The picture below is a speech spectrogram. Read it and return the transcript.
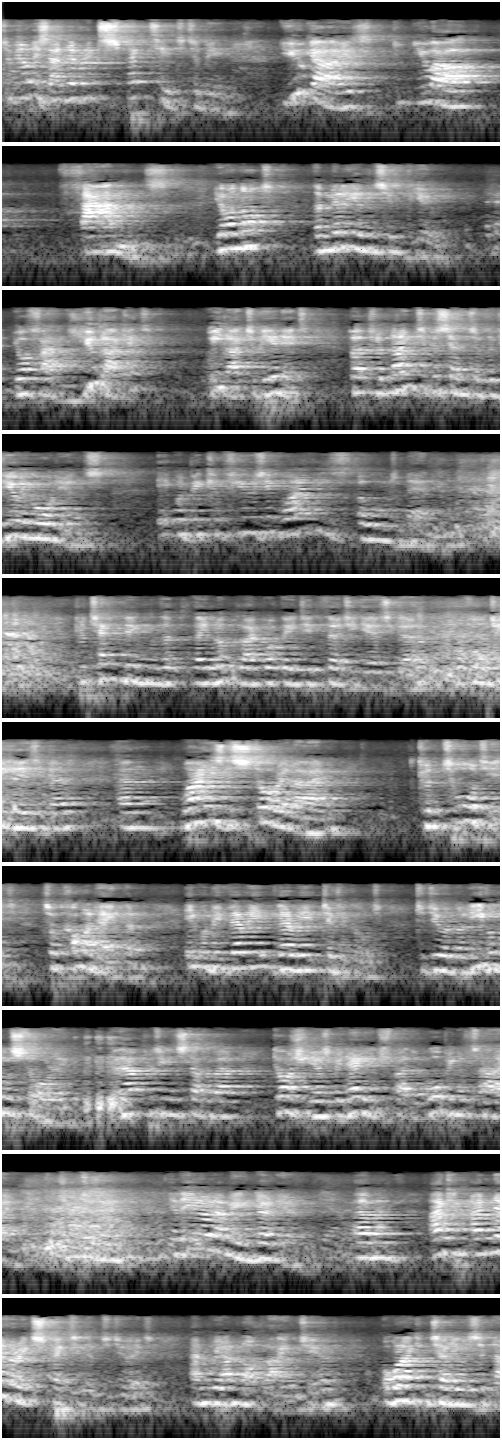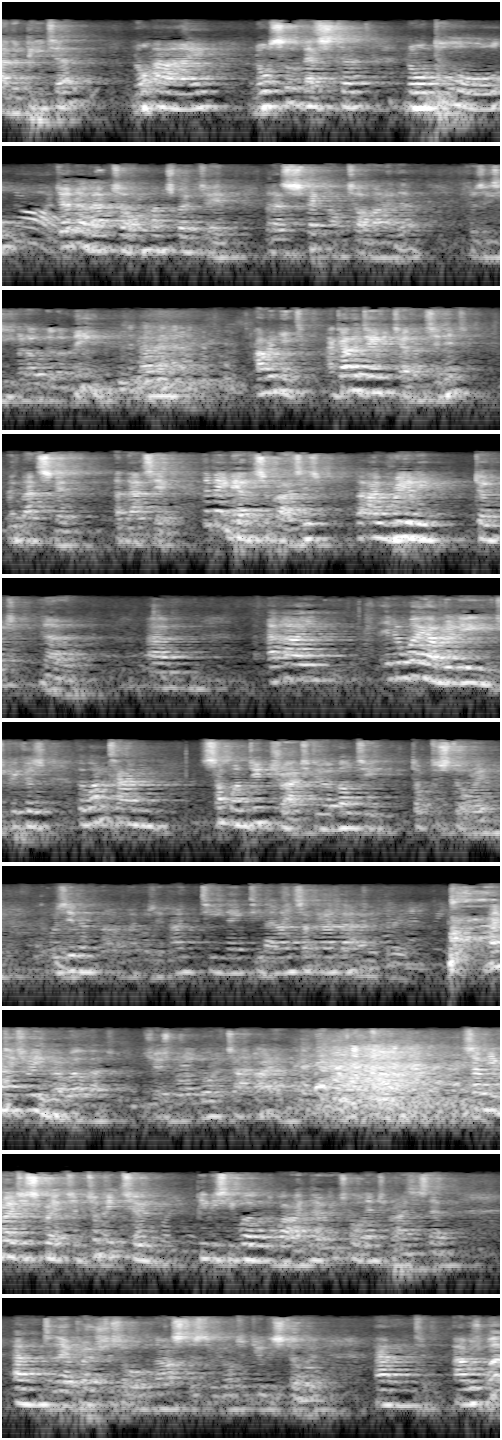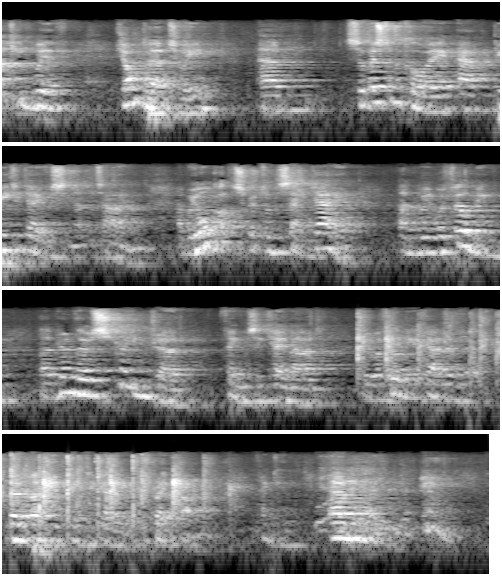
to be honest, I never expected to be. You guys, you are fans. You're not the millions who view. You're fans. You like it. We like to be in it. But for 90% of the viewing audience, it would be confusing. Why are these old men pretending that they look like what they did 30 years ago, 40 years ago? And why is the storyline contorted to accommodate them? It would be very, very difficult to do a believable story without putting in stuff about, gosh, he has been aged by the warping of time. you, know, you know what I mean, don't you? Um, I, can, I never expected them to do it, and we are not lying to you. All I can tell you is that neither Peter, nor I, nor Sylvester, nor Paul, I don't know about Tom, I haven't spoken to him, respect on Tom either, because he's even older than me, um, are in it. I gather David Tennant's in it with Matt Smith, and that's it. There may be other surprises, but I really don't know. Um, and I, in a way, I'm relieved because the one time someone did try to do a multi-doctor story was in an was it, 1989, something like that? 93, oh well, that shows what a lot of time I. Somebody wrote a script and took it to BBC Worldwide, no, it was called Enterprises then, and they approached us all and asked us if we wanted to do the story. And I was working with Jon Pertwee, um, Sylvester McCoy and Peter Davison at the time. And we all got the script on the same day. And we were filming, uh, remember those Stranger things that came out? We were filming a kind of low budget thing together. It was great fun. Thank you. Um,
